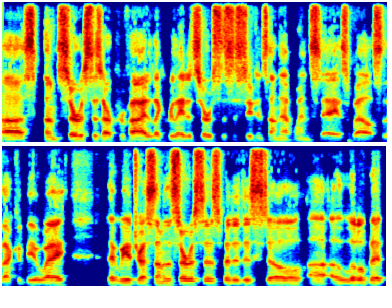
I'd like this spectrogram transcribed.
uh, some services are provided, like related services to students on that Wednesday as well. So that could be a way that we address some of the services, but it is still uh, a little bit,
